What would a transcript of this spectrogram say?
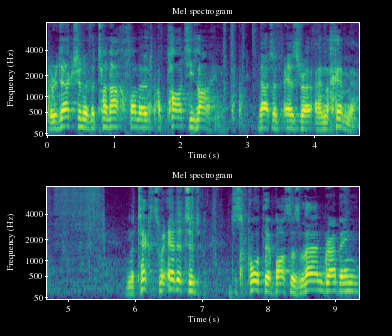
The redaction of the Tanakh followed a party line, that of Ezra and Nehemiah. And the texts were edited to support their bosses' land grabbing,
